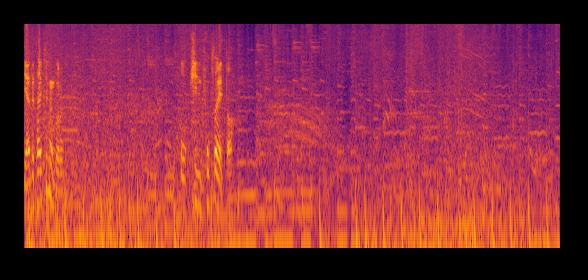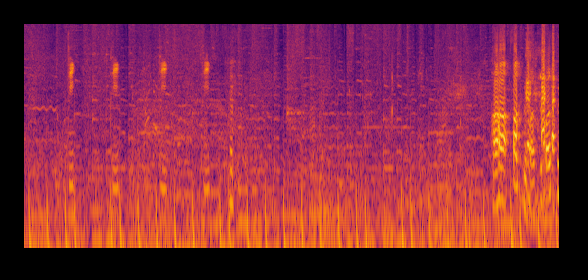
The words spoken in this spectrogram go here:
얘한테 탈지는 거라 오킨 폭사했다 딕, 딕, 딕, 딕. 하, 박스, 박스, 박스.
